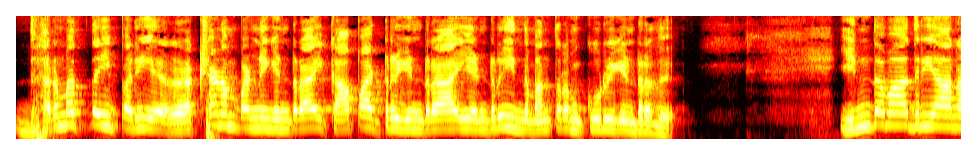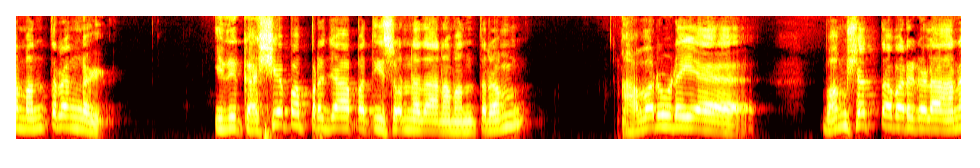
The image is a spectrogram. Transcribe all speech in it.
தர்மத்தை பரி ரட்சணம் பண்ணுகின்றாய் காப்பாற்றுகின்றாய் என்று இந்த மந்திரம் கூறுகின்றது. இந்த மாதிரியான மந்திரங்கள் இது கஷ்யப பிரஜாபதி சொன்னதான மந்திரம் அவருடைய வம்சத்தவர்களான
